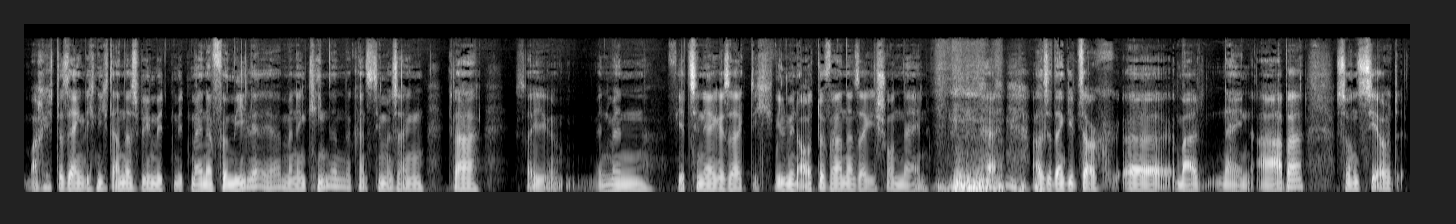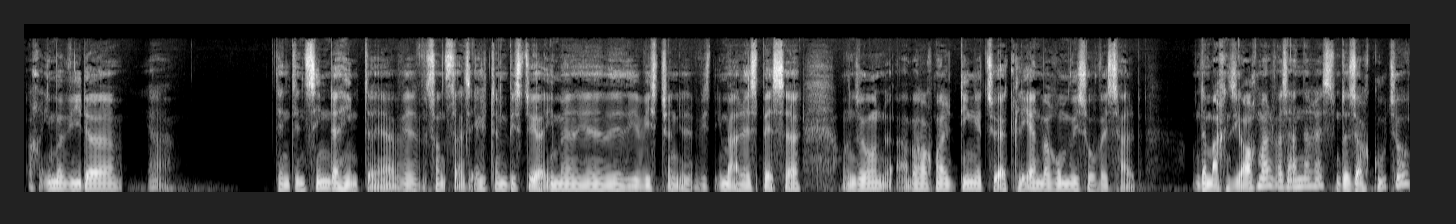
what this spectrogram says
mache ich das eigentlich nicht anders wie mit, mit meiner Familie, ja, meinen Kindern. Da kannst du immer sagen, klar, ich, wenn mein 14-Jähriger sagt, ich will mit dem Auto fahren, dann sage ich schon nein. also dann gibt's auch äh, mal nein. Aber sonst ja auch immer wieder, ja, den, den Sinn dahinter. Ja. Wir, sonst als Eltern bist du ja immer, ja, ihr wisst schon, ihr wisst immer alles besser und so, und, aber auch mal Dinge zu erklären, warum, wieso, weshalb. Und dann machen sie auch mal was anderes und das ist auch gut so,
